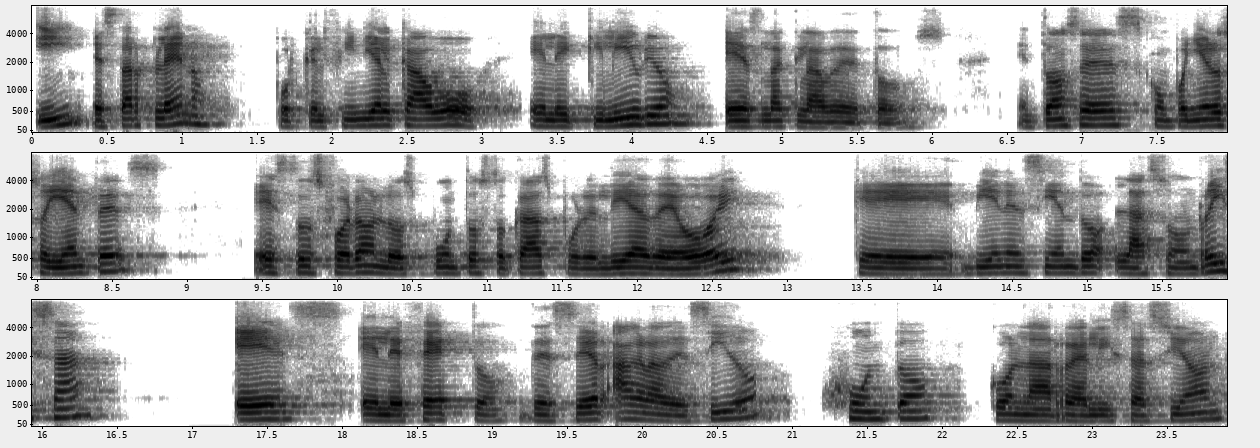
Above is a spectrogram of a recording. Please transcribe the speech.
y estar pleno, porque al fin y al cabo el equilibrio es la clave de todos. Entonces, compañeros oyentes, estos fueron los puntos tocados por el día de hoy, que vienen siendo la sonrisa, es el efecto de ser agradecido junto con la realización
